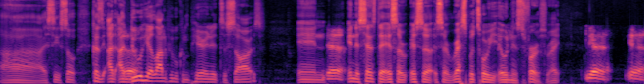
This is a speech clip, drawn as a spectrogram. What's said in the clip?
Ah, I see. So, because I, I Yeah. do hear a lot of people comparing it to SARS, and Yeah, in the sense that it's a it's a it's a respiratory illness first, right? yeah, yeah,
